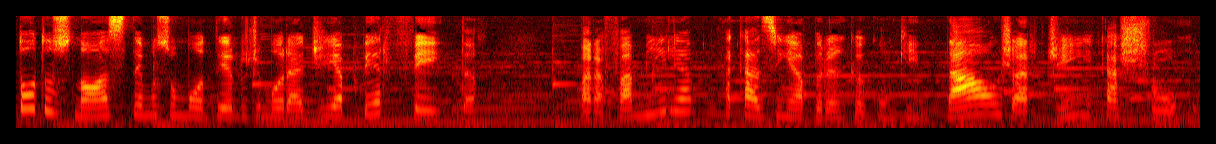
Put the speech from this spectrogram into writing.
Todos nós temos um modelo de moradia perfeita para a família, a casinha branca com quintal, jardim e cachorro.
